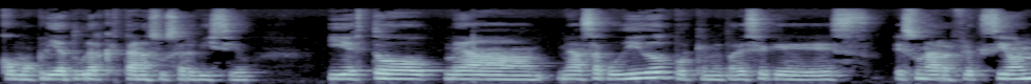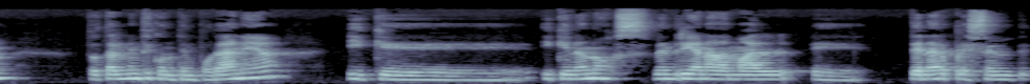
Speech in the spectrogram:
como criaturas que están a su servicio. Y esto me ha, me ha sacudido porque me parece que es, es una reflexión totalmente contemporánea y que, y que no nos vendría nada mal eh, tener presente.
